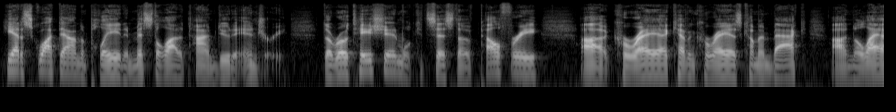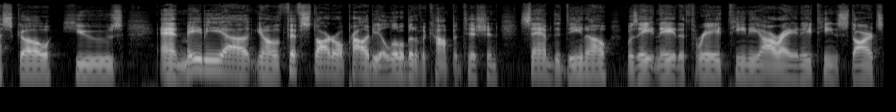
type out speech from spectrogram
he had to squat down the plate and missed a lot of time due to injury. The rotation will consist of Pelfrey, uh, Correia, Kevin Correia is coming back, uh, Nolasco, Hughes, and maybe uh, you know fifth starter will probably be a little bit of a competition. Sam Deduno was eight and eight, a three eighteen ERA and 18 starts.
